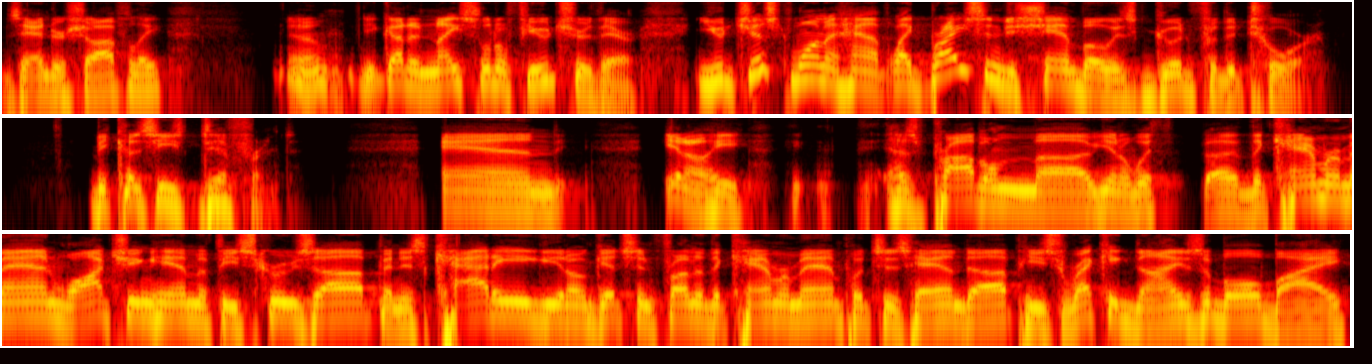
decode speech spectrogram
Xander Schauffele, you know, you got a nice little future there. You just want to have, like Bryson DeChambeau is good for the tour because he's different. And you know he has problem uh, you know with uh, the cameraman watching him if he screws up and his caddy you know gets in front of the cameraman puts his hand up he's recognizable by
